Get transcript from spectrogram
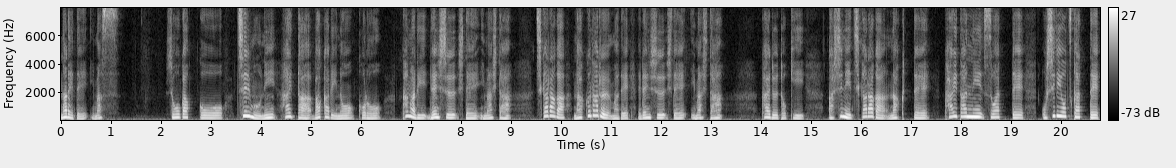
慣れています。小学校チームに入ったばかりの頃、かなり練習していました。力がなくなるまで練習していました。帰る時、足に力がなくて階段に座ってお尻を使って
